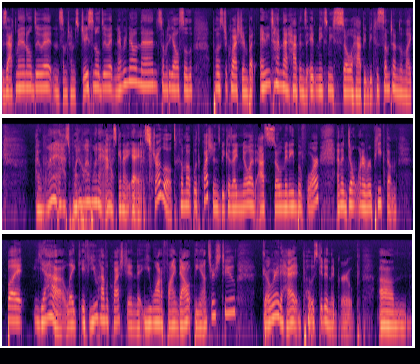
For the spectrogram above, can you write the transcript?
Zachman will do it, and sometimes Jason will do it, and every now and then somebody else will post a question. But anytime that happens, it makes me so happy because sometimes I'm like, I want to ask, what do I want to ask? And I, I, struggle to come up with questions because I know I've asked so many before and I don't want to repeat them. But yeah, like if you have a question that you want to find out the answers to, go right ahead, post it in the group. Um,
